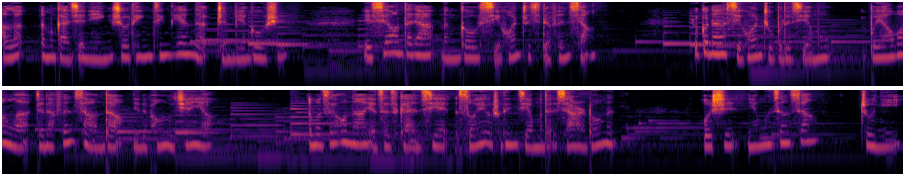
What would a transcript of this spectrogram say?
好了，那么感谢您收听今天的枕边故事，也希望大家能够喜欢这期的分享。如果呢喜欢主播的节目，不要忘了将它分享到你的朋友圈哟。那么最后呢，也再次感谢所有收听节目的小耳朵们，我是柠檬香香，祝你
